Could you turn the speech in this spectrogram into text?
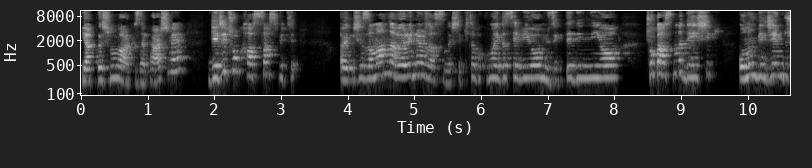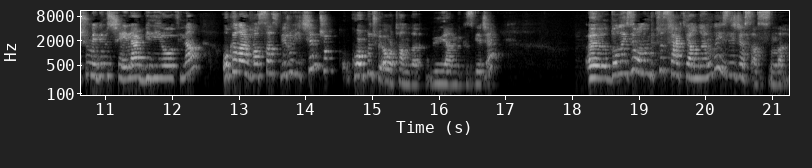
yaklaşımı var kıza karşı ve gece çok hassas bir tip. Ee, İşte zamanla öğreniyoruz aslında işte kitap okumayı da seviyor, müzik de dinliyor. Çok aslında değişik, onun bileceğini düşünmediğimiz şeyler biliyor filan. O kadar hassas bir ruh için çok korkunç bir ortamda büyüyen bir kız gece. Ee, Dolayısıyla onun bütün sert yanlarını da izleyeceğiz aslında.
